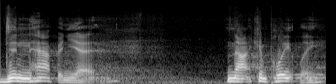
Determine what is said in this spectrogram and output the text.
didn't happen yet. Not completely.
